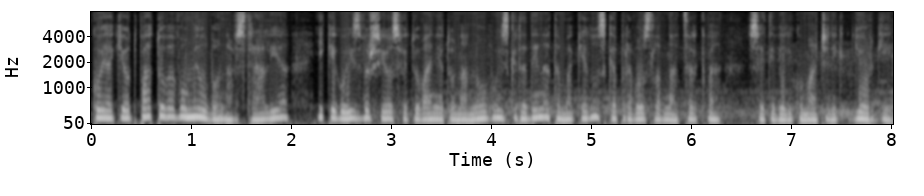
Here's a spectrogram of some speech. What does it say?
која ќе отпатува во Мелбон, Австралија и ќе го изврши осветувањето на ново изградената Македонска православна црква Свети Великомаченик Ѓорги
